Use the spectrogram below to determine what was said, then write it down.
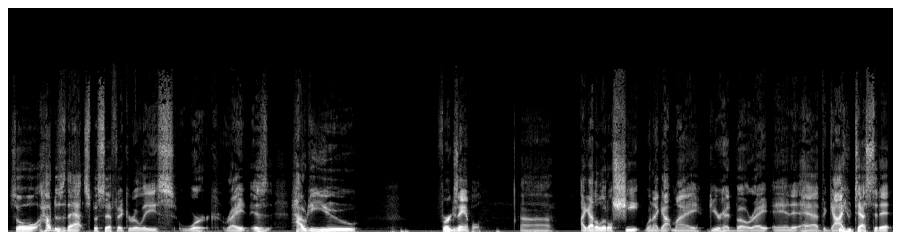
So, how does that specific release work? Right? Is how do you, for example, uh, I got a little sheet when I got my gearhead bow, right, and it had the guy who tested it,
